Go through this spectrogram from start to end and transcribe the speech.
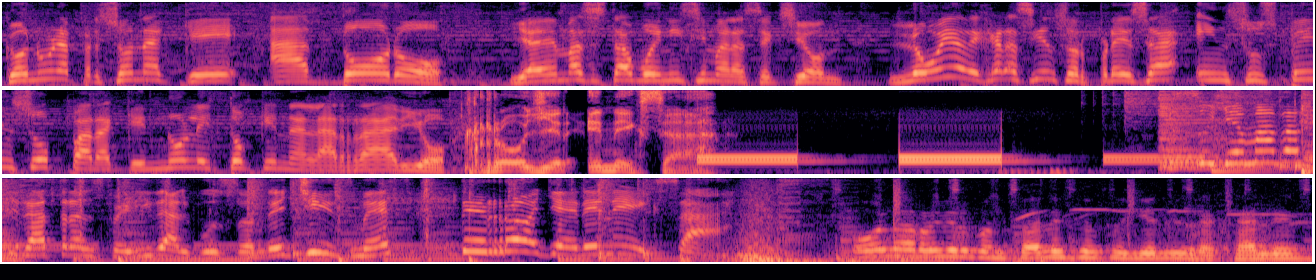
con una persona que adoro. Y además está buenísima la sección. Lo voy a dejar así en sorpresa, en suspenso, para que no le toquen a la radio. Roger en Exa. Su llamada será transferida al buzón de chismes de Roger en Exa. Hola Roger González, yo soy Elis Grajales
